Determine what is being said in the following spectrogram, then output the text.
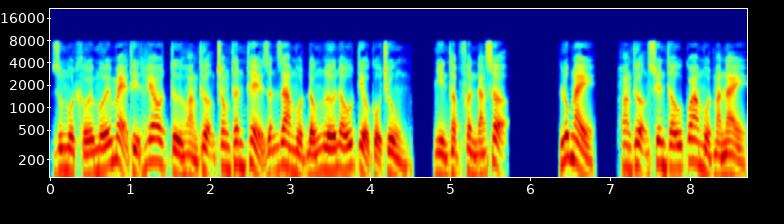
dùng một khối mới mẻ thịt heo từ hoàng thượng trong thân thể dẫn ra một đống lớn ấu tiểu cổ trùng, nhìn thập phần đáng sợ. Lúc này, hoàng thượng xuyên thấu qua một màn này,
